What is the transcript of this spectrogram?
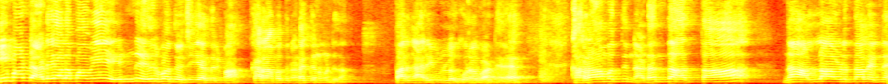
ஈமாண்டு அடையாளமாவே என்ன எதிர்பார்த்து வச்சுக்கார் தெரியுமா? கராமத்து நடக்கணும்னு தான். பாருங்க அறிவுள்ள குறைபாட்டை. கராமத்து நடந்தாதான் நான் அல்லாவிடத்தால் என்ன?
